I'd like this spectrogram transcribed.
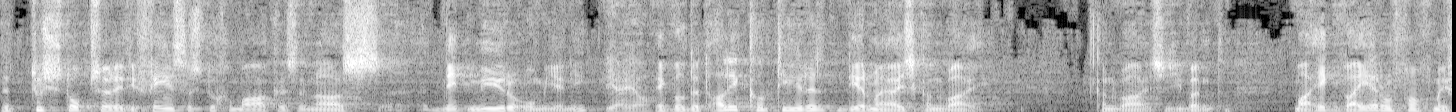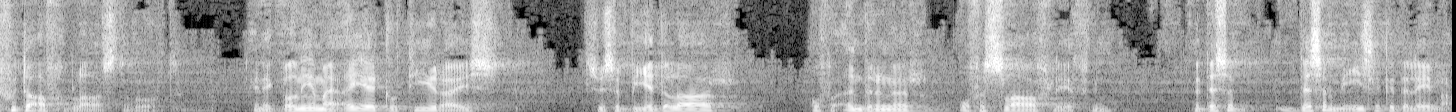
dit toestop sodat die vensters toegemaak is en daar's net mure omheen nie. Ja ja. Ek wil dit al die kulture deur my huis kan waai. Kan waai soos die wind. Maar ek weier om van my voete afgeblaas te word. En ek wil nie in my eie kultuurhuis soos 'n bedelaar of 'n indringer of 'n slaaf leef nie. Dit is 'n dis 'n menslike dilemma.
